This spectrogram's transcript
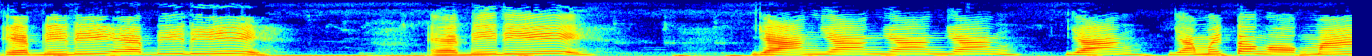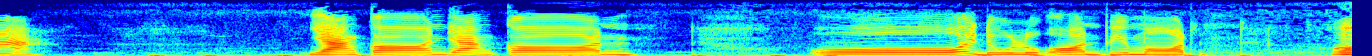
แอบดีๆ แอบดีๆ แอบดีๆ ยังยังยังยังยังยังไม่ต้องออกมา ยังก่อนยังก่อน โอ้ยดูลูกอ่อนพี่มด โอ้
